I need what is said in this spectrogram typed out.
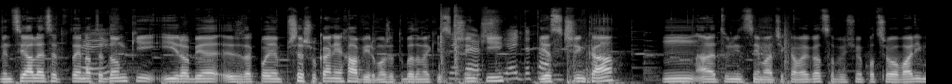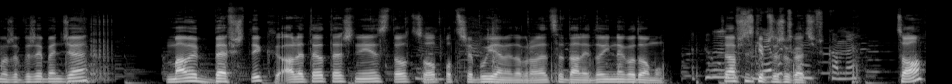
Więc ja lecę tutaj na te domki i robię, y, że tak powiem, przeszukanie Hawir. Może tu będą jakieś Ja skrzynki. ja idę tam. Jest skrzynka, mm, ale tu nic nie ma ciekawego, co byśmy potrzebowali. Może wyżej będzie. Mamy bewsztyk, ale to też nie jest to, co Mhm. potrzebujemy. Dobra, lecę dalej, do innego domu. Trzeba wszystkie potrzebujemy? przeszukać. Co?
